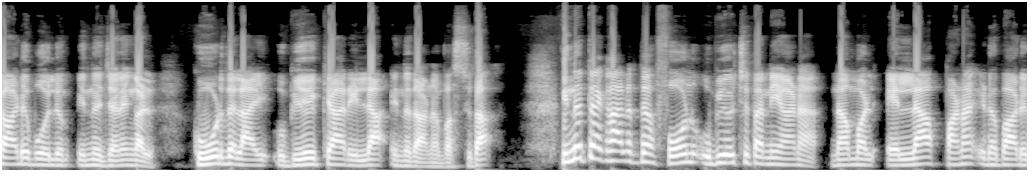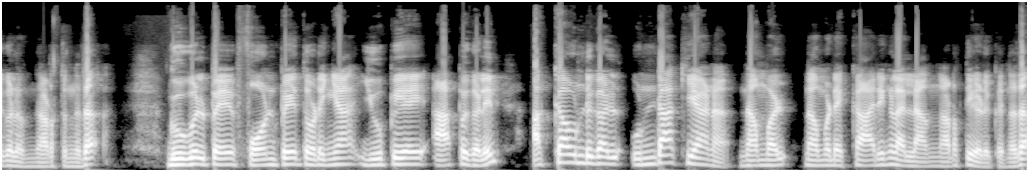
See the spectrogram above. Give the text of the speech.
കാർഡ് പോലും ഇന്ന് ജനങ്ങൾ കൂടുതലായി ഉപയോഗിക്കാറില്ല എന്നതാണ് വസ്തുത. ഇന്നത്തെ കാലത്ത് ഫോൺ ഉപയോഗിച്ച് തന്നെയാണ് നമ്മൾ എല്ലാ പണ ഇടപാടുകളും നടത്തുന്നത്. ഗൂഗിൾ പേ ഫോൺ പേ തുടങ്ങിയ യു പി ഐ ആപ്പുകളിൽ അക്കൗണ്ടുകൾ ഉണ്ടാക്കിയാണ് നമ്മൾ നമ്മുടെ കാര്യങ്ങളെല്ലാം നടത്തിയെടുക്കുന്നത്.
